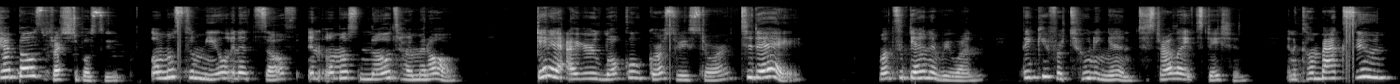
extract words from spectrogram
Campbell's vegetable soup, almost a meal in itself in almost no time at all. Get it at your local grocery store today. Once again, everyone, thank you for tuning in to Starlight Station and come back soon.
